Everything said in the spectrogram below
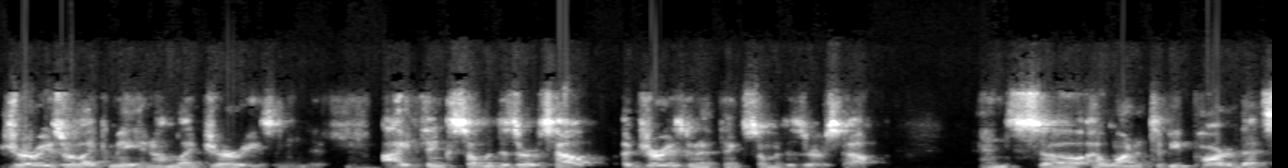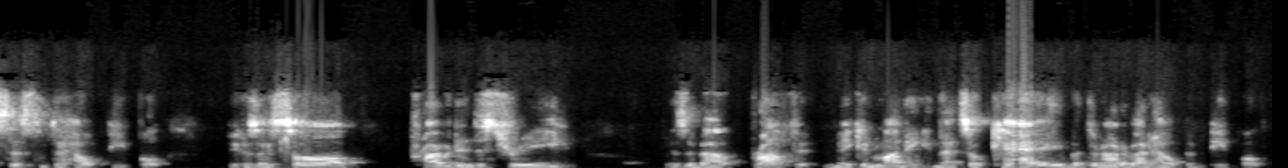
juries are like me, and I'm like juries. And if I think someone deserves help, a jury is going to think someone deserves help. And so I wanted to be part of that system to help people because I saw private industry is about profit, making money, and that's okay, but they're not about helping people.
